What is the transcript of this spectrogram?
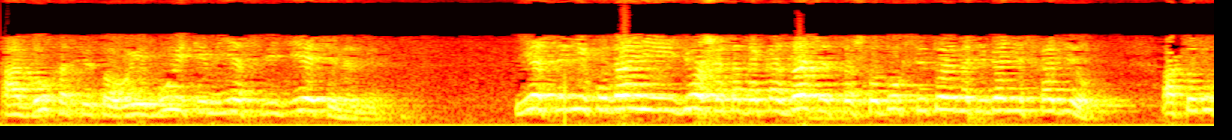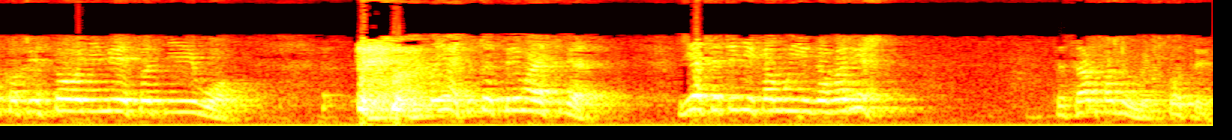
а Духа Святого, и будете мне свидетелями. Если никуда не идешь, это доказательство, что Дух Святой на тебя не сходил. А кто Духа Христова не имеет, тот не его. Понимаете, тут прямая связь. Если ты никому не говоришь, ты сам подумай, что ты.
